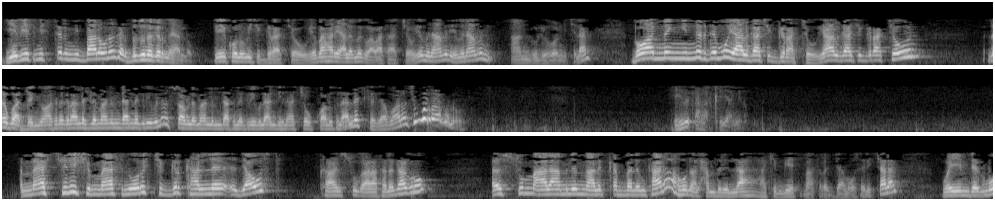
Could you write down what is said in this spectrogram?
የቤት ሚስጥር የሚባለው ነገር ብዙ ነገር ነው ያለው። የኢኮኖሚ ችግራቸው፣ የባህሪ አለመግባባታቸው፣ የምናምን የምናምን አንዱ ሊሆን ይችላል። በዋነኝነት ደግሞ የአልጋ ችግራቸው የአልጋ ችግራቸውን ለጓደኛዋ ትነግራለች፣ ለማንም እንዳትነግሪ ብላ፣ እሷም ለማንም እንዳትነግሪ ብላ እንዲህ ናቸው እኮ አሉ ትላለች። ከዚያ በኋላ ሲወራሙ ነው። ይህ በጣም አስቀያሚ ነው። የማያስችልሽ የማያስኖርሽ ችግር ካለ እዚያ ውስጥ ከእሱ ጋር ተነጋግሮ እሱም አላምንም አልቀበልም ካለ አሁን አልሐምዱሊላህ ሐኪም ቤት ማስረጃ መውሰድ ይቻላል። ወይም ደግሞ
